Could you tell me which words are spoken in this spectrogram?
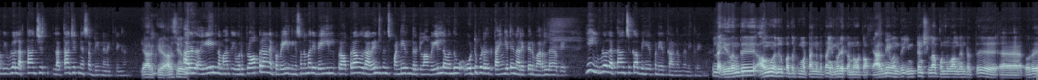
வந்து இவ்வளோ லத்தாஜிக் லத்தாஜிக்னஸ் அப்படின்னு நினைக்கிறீங்க? யாருக்கு? அரசியல் அர ஏன் இந்த மாதிரி ஒரு ப்ராப்பரான இப்போ வெயில் நீங்கள் சொன்ன மாதிரி வெயில் ப்ராப்பராக ஒரு அரேஞ்ச்மெண்ட்ஸ் பண்ணியிருந்திருக்கலாம். வெயிலில் வந்து ஓட்டு போடுறதுக்கு தயங்கிட்டே நிறைய பேர் வரல அப்படின்னு. ஏன் இவ்வளோ லத்தாஜிக்காக பிஹேவ் பண்ணியிருக்காங்கன்னு நினைக்கிறீங்க? இல்லை இது வந்து அவங்களும் எதிர்பார்த்துருக்க மாட்டாங்கன்றது தான் என்னுடைய கண்ணோட்டம். யாருமே வந்து இன்டென்ஷனலாக பண்ணுவாங்கன்றது ஒரு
